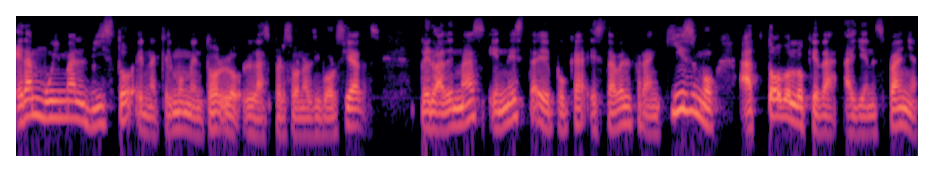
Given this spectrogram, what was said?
era muy mal visto en aquel momento las personas divorciadas. Pero además, en esta época estaba el franquismo a todo lo que da allá en España.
